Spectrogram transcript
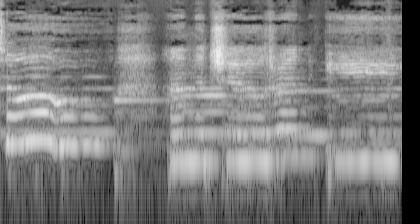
sow and the children eat.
